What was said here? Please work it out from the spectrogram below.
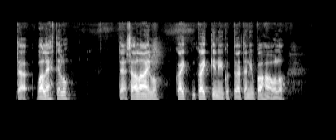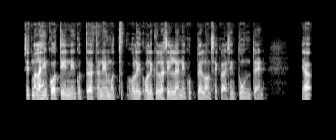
tämä valehtelu, tämä salailu, kaikki, kaikki niin kuin tuota, niin paha olo. Sitten mä lähdin kotiin, niin kuin tuota, niin, mutta oli, oli kyllä silleen niin kuin pelon sekaisin tuntein. Ja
